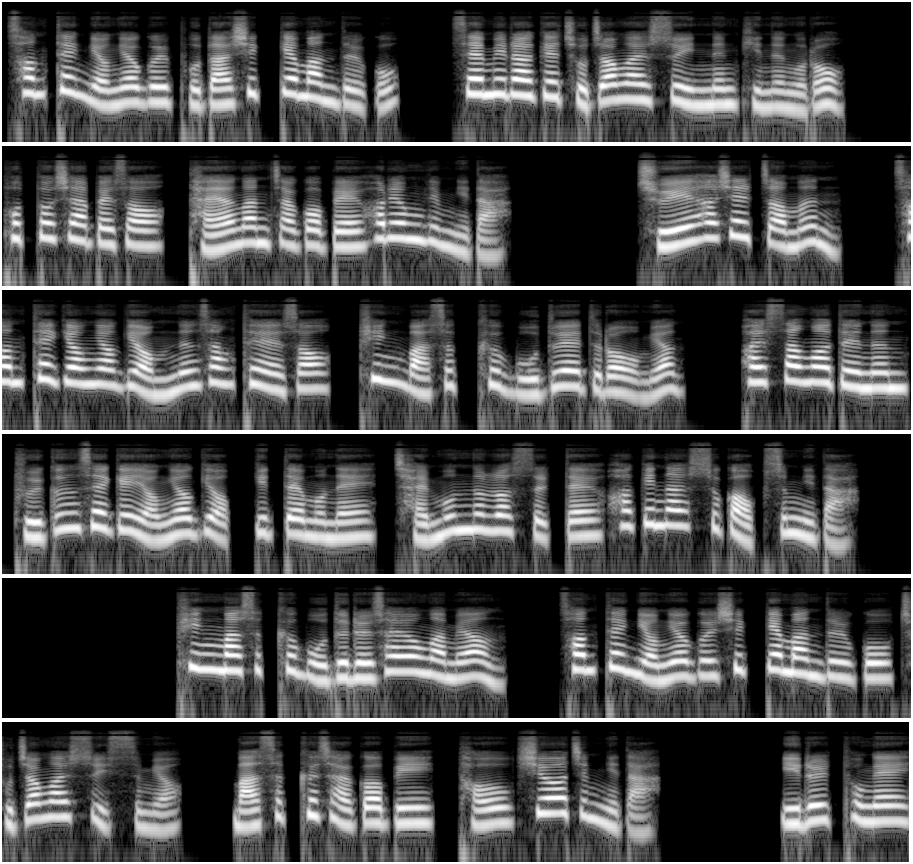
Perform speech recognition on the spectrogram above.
선택 영역을 보다 쉽게 만들고 세밀하게 조정할 수 있는 기능으로 포토샵에서 다양한 작업에 활용됩니다. 주의하실 점은 선택 영역이 없는 상태에서 퀵 마스크 모드에 들어오면 활성화되는 붉은색의 영역이 없기 때문에 잘못 눌렀을 때 확인할 수가 없습니다. 퀵 마스크 모드를 사용하면 선택 영역을 쉽게 만들고 조정할 수 있으며 마스크 작업이 더욱 쉬워집니다. 이를 통해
